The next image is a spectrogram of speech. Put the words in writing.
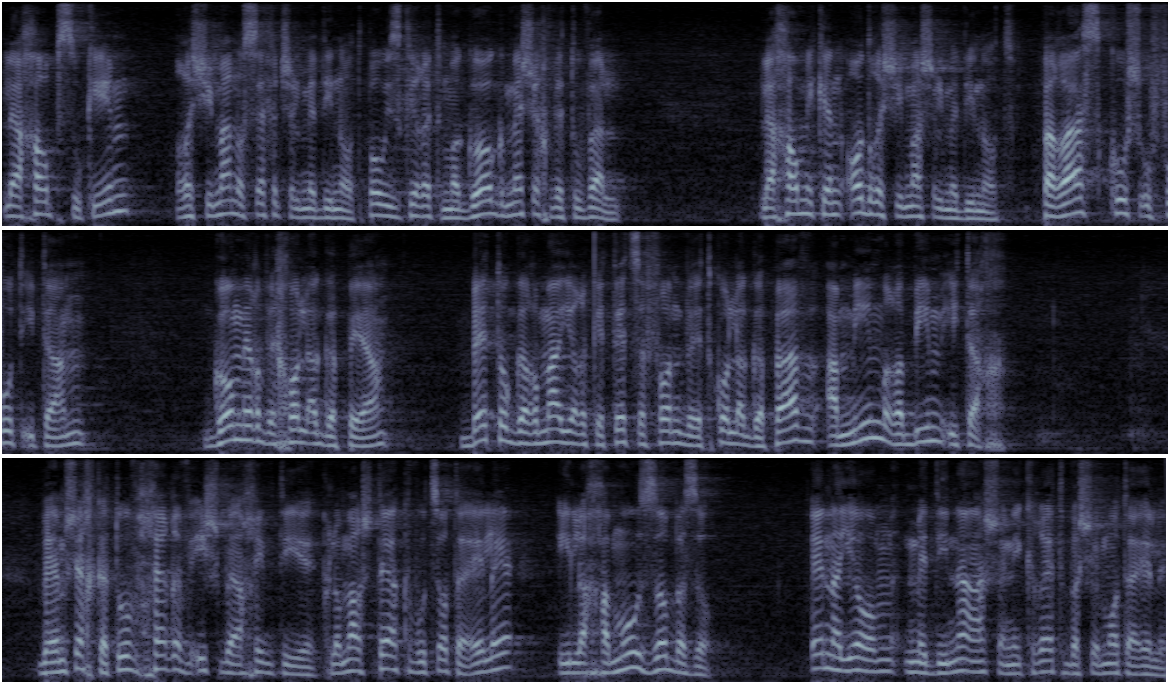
לאחר פסוקים, רשימה נוספת של מדינות. פה הוא הזכיר את מגוג, משך ותובל. לאחר מכן עוד רשימה של מדינות. פרס, כוש ופוט איתם, גומר וכל אגפיה, ביתו גרמה ירכתי צפון ואת כל אגפיו, עמים רבים איתך. בהמשך כתוב, חרב איש באחיו תהיה. כלומר, שתי הקבוצות האלה יילחמו זו בזו. אין היום מדינה שנקראת בשמות האלה.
